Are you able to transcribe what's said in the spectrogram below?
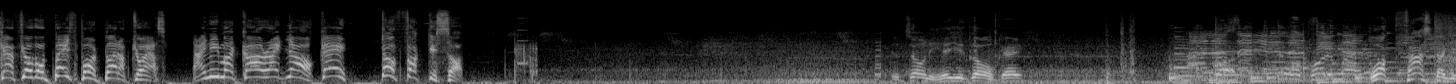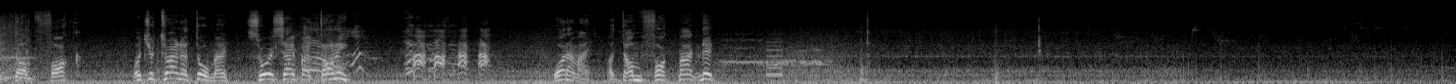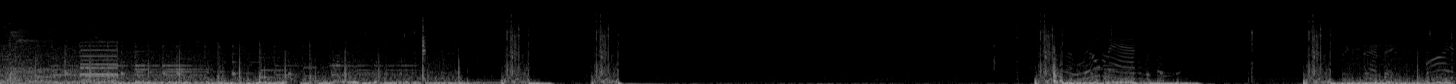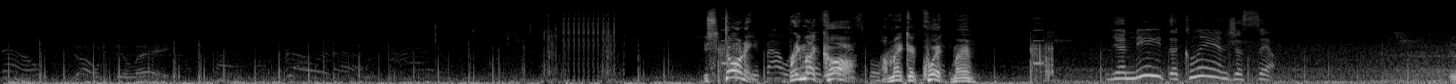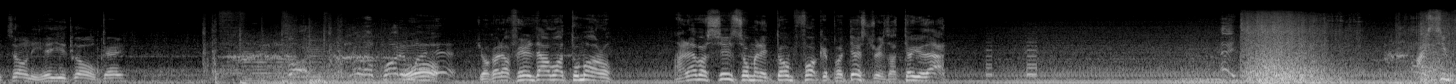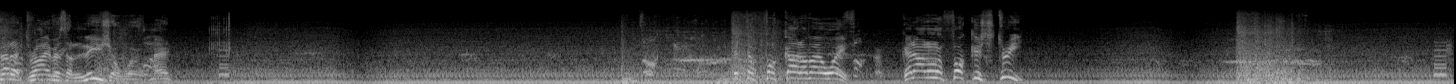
you have a baseball bat up your ass. I need my car right now, okay? Don't fuck this up. Hey, Tony, here you go, okay? Walk faster, you dumb fuck. What you trying to do, man? Suicide by Tony? what am I, a dumb fuck magnet? It's Tony. Bring my car. I'll make it quick, man. You need to cleanse yourself. Hey, Tony, here you go, okay? Fuck! You're part of my Oh, you're gonna feel that one tomorrow. I never seen so many dumb fucking pedestrians, I'll tell you that. Hey! I see better drivers at Leisure World, man. Get the fuck out of my way! Get out of the fucking street!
